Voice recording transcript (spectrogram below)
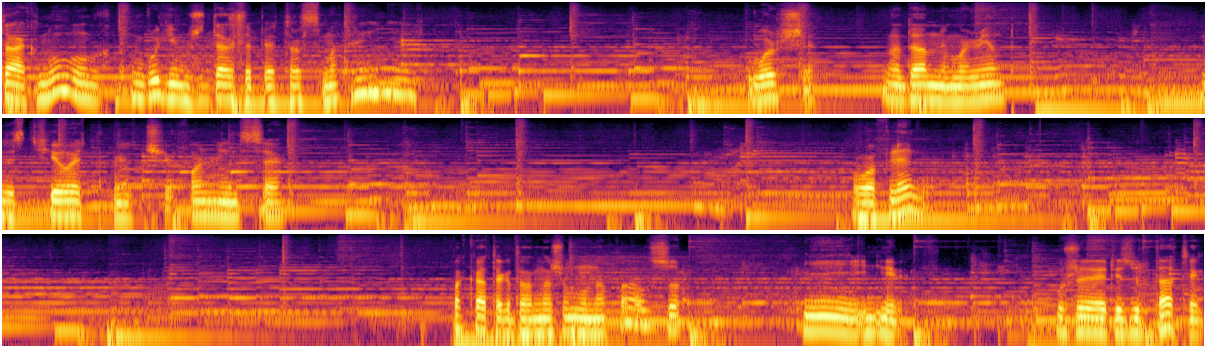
Так, ну, будем ждать опять рассмотрения. Больше на данный момент сделать ничего нельзя. Вафля. Пока тогда нажму на паузу и, уже результаты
